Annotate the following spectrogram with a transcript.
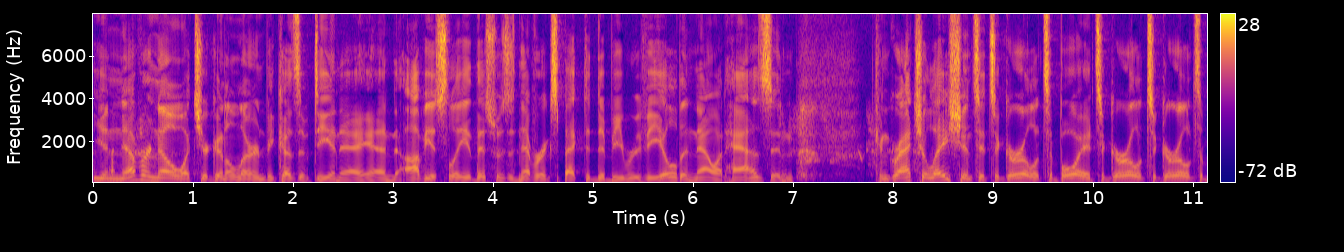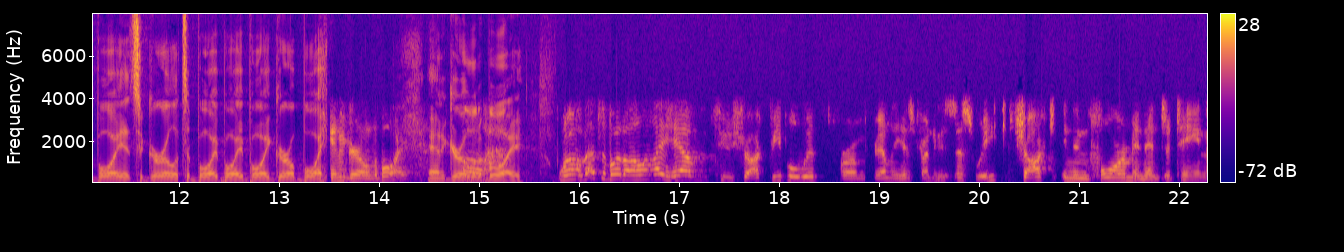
you never know what you're going to learn because of DNA. And obviously, this was never expected to be revealed, and now it has. And congratulations, it's a girl, it's a boy, it's a girl, it's a girl, it's a boy, it's a girl, it's a boy, boy, boy, girl, boy, and a girl and a boy, and a girl and a oh, boy. Well, that's about all I have to shock people with from Family History News this week. Shock and inform and entertain.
